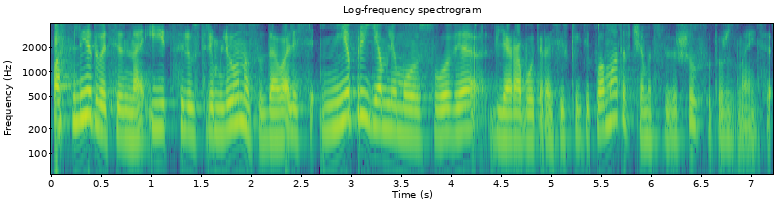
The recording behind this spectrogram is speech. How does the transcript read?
Последовательно и целеустремленно создавались неприемлемые условия для работы российских дипломатов. Чем это завершилось, вы тоже знаете.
